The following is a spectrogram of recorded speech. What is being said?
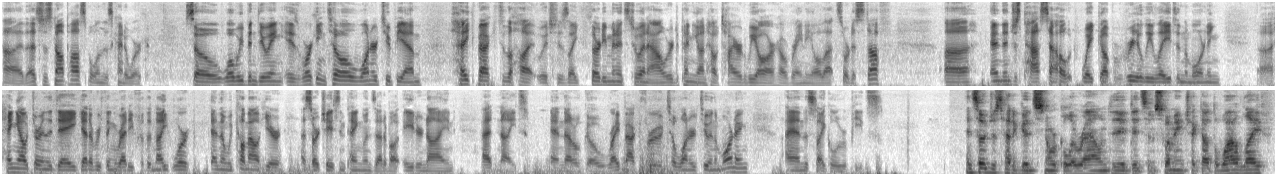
Uh, that's just not possible in this kind of work. So what we've been doing is working till 1 or 2 p.m., hike back to the hut, which is like 30 minutes to an hour, depending on how tired we are, how rainy, all that sort of stuff. Uh, and then just pass out, wake up really late in the morning, uh, hang out during the day, get everything ready for the night work, and then we come out here and start chasing penguins at about 8 or 9 at night. And that'll go right back through to 1 or 2 in the morning, and the cycle repeats. And so just had a good snorkel around, did some swimming, checked out the wildlife,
